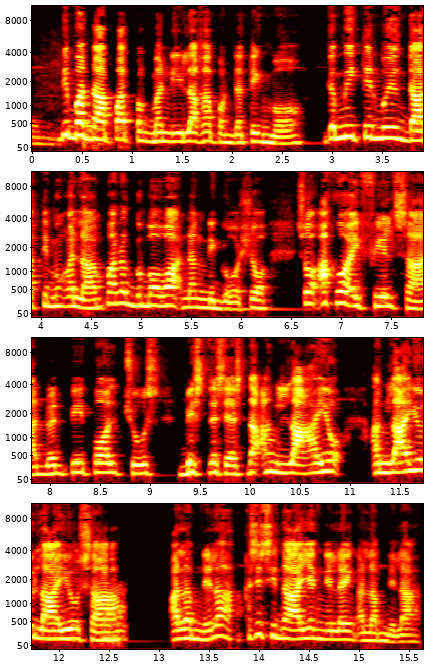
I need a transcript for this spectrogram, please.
Di ba dapat pag Manila ka pagdating mo, gamitin mo yung dati mong alam para gumawa ng negosyo. So ako I feel sad when people choose businesses na ang layo, ang layo-layo sa alam nila kasi sinayang nila yung alam nila.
